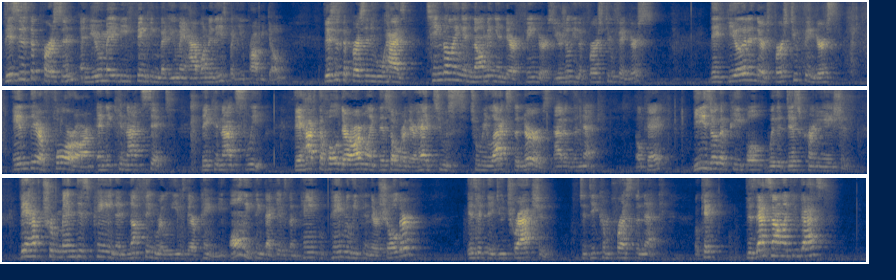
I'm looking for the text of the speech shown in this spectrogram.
This is the person, and you may be thinking that you may have one of these, but you probably don't. This is the person who has tingling and numbing in their fingers, usually the first two fingers. They feel it in their first two fingers, in their forearm, and they cannot sit. They cannot sleep. They have to hold their arm like this over their head to, to relax the nerves out of the neck. Okay? These are the people with a disc herniation. They have tremendous pain and nothing relieves their pain. The only thing that gives them pain, pain relief in their shoulder is if they do traction to decompress the neck. Okay? Does that sound like you guys?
